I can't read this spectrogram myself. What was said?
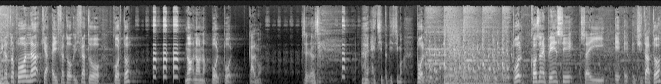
Il nostro Paul, che ha il fiato, il fiato corto. No, no, no, Paul, Paul, calmo. È eccitatissimo. Paul. Paul, cosa ne pensi? Sei eccitato?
